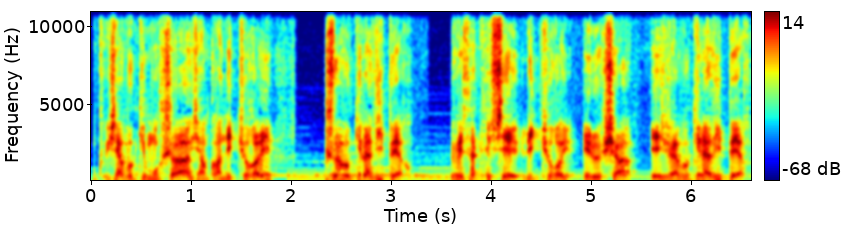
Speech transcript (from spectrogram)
Donc, j'ai invoqué mon chat, j'ai encore un écureuil. Je vais invoquer la vipère. Je vais sacrifier l'écureuil et le chat, et je vais invoquer la vipère.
